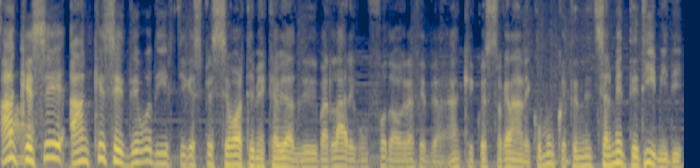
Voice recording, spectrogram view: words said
Anche se, anche se devo dirti che spesse volte mi è capitato di parlare con fotografi, anche in questo canale, comunque tendenzialmente timidi,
